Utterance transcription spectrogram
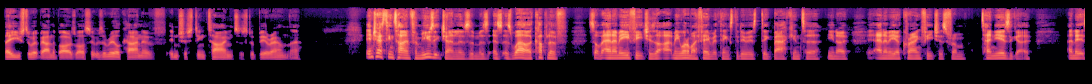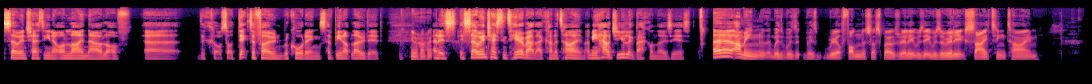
they used to work behind the bar as well. So it was a real kind of interesting time to sort of be around there. Interesting time for music journalism as as, as well. A couple of sort of NME features. I mean, one of my favorite things to do is dig back into you know NME or Kerrang features from ten years ago, and it's so interesting. You know, online now a lot of uh, the sort of dictaphone recordings have been uploaded, right. and it's it's so interesting to hear about that kind of time. I mean, how do you look back on those years? Uh, I mean, with with with real fondness, I suppose. Really, it was it was a really exciting time,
